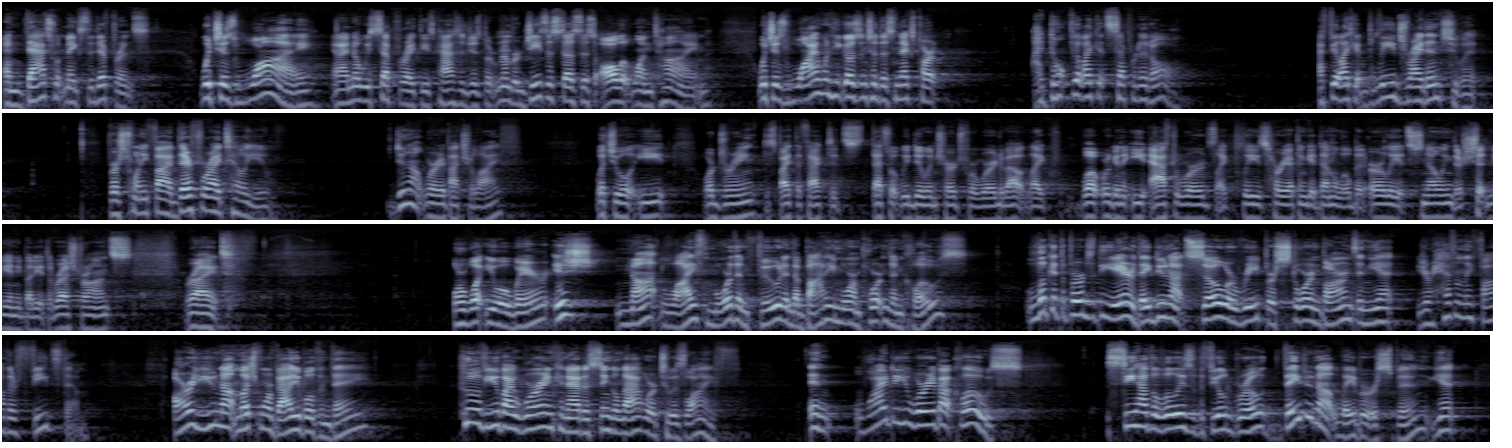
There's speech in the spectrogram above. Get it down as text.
And that's what makes the difference, which is why, and I know we separate these passages, but remember, Jesus does this all at one time, which is why when he goes into this next part, I don't feel like it's separate at all. I feel like it bleeds right into it. Verse 25, therefore I tell you, do not worry about your life, what you will eat or drink, despite the fact it's that's what we do in church. We're worried about like what we're going to eat afterwards. Like, please hurry up and get done a little bit early. It's snowing. There shouldn't be anybody at the restaurants, right? Or what you will wear. Is not life more than food and the body more important than clothes? Look at the birds of the air. They do not sow or reap or store in barns, and yet your heavenly Father feeds them. Are you not much more valuable than they? Who of you by worrying can add a single hour to his life? And why do you worry about clothes? See how the lilies of the field grow? They do not labor or spin, yet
